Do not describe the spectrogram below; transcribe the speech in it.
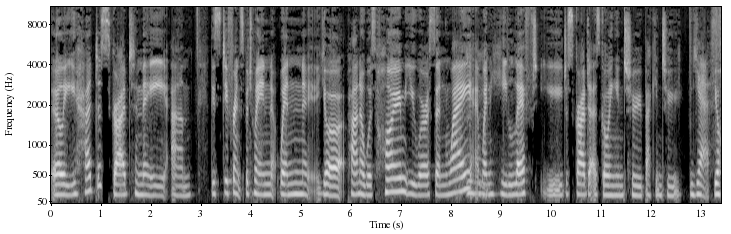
earlier, you had described to me um, this difference between when your partner was home, you were a certain way, and when he left, you described it as going into back into Yes. your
